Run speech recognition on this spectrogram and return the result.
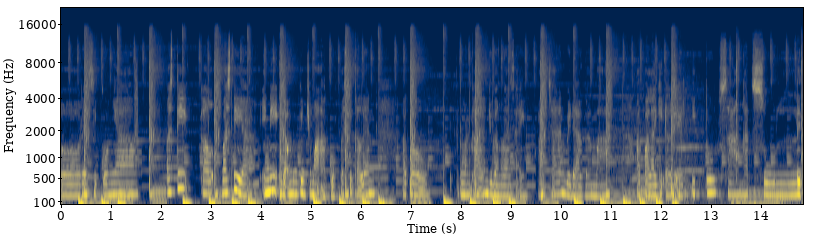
uh, resikonya pasti kalau pasti ya ini nggak mungkin cuma aku pasti kalian atau teman kalian juga ngerasain. Pacaran beda agama apalagi LDR itu sangat sulit.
